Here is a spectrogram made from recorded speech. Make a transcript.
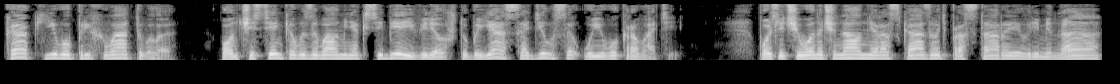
как его прихватывало, он частенько вызывал меня к себе и велел, чтобы я садился у его кровати. После чего начинал мне рассказывать про старые времена,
